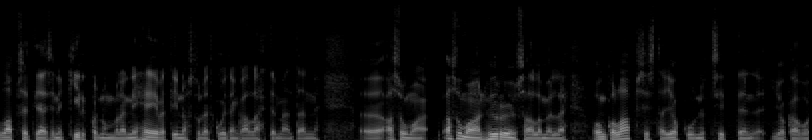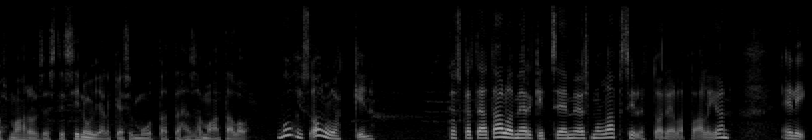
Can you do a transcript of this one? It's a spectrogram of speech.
lapset jäi sinne kirkkonummelle, niin he eivät innostuneet kuitenkaan lähtemään tänne asumaan, asumaan Hyrynsalmelle. Onko lapsista joku nyt sitten, joka voisi mahdollisesti sinun jälkeesi muuttaa tähän samaan taloon? Voisi ollakin, koska tämä talo merkitsee myös mun lapsille todella paljon. Eli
